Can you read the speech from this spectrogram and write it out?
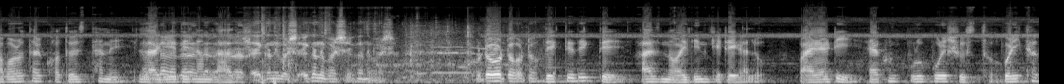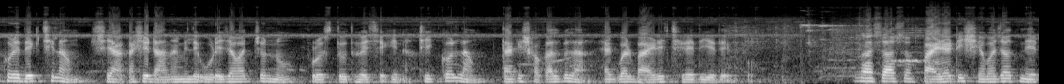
আবারও তার ক্ষতস্থানে লাগিয়ে দিলাম লাল এখানে বসে এখানে বসে এখানে বসে। ওটো ওটো ওটো দেখতে দেখতে আজ নয় দিন কেটে গেল। পায়রাটি এখন পুরোপুরি সুস্থ। পরীক্ষা করে দেখছিলাম সে আকাশে ডানা মিলে উড়ে যাওয়ার জন্য প্রস্তুত হয়েছে কিনা। ঠিক করলাম তাকে সকালবেলা একবার বাইরে ছেড়ে দিয়ে দেখব। আসো আসো। পায়রাটির সেবা যত্নের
